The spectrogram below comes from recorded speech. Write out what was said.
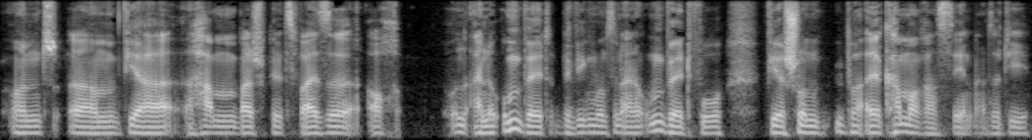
Und ähm, wir haben beispielsweise auch und eine Umwelt, bewegen wir uns in einer Umwelt, wo wir schon überall Kameras sehen, also die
